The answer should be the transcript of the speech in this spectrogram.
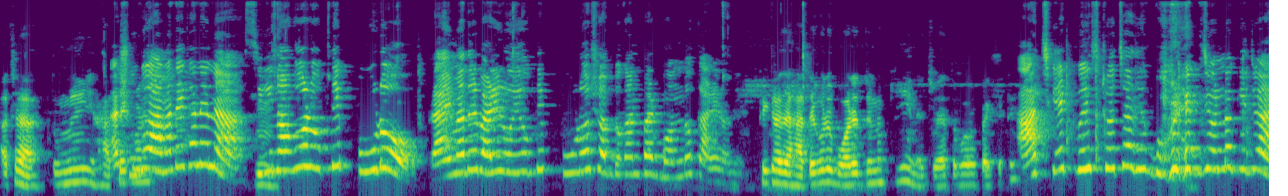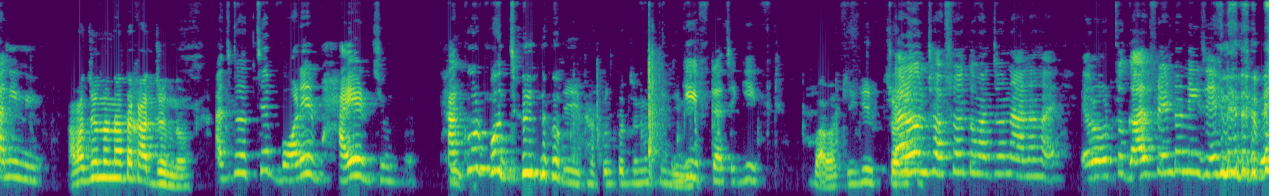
আচ্ছা তুমি হাতে শুধু আমাদের এখানে না শ্রীনগর অব্দি পুরো রাইমাদের বাড়ির ওই অব্দি পুরো সব দোকানপাট বন্ধ কারেন্ট অনেক ঠিক আছে হাতে করে বরের জন্য কি এনেছো এত বড় প্যাকেটে? আজকে টুইস্ট হচ্ছে আজকে বরের জন্য কিছু আনিনি। আমার জন্য না তা কার জন্য? আজকে হচ্ছে বরের ভাইয়ের জন্য ঠাকুর পর্যন্ত কি ঠাকুরপুর জন্য কি গিফট আছে গিফট বাবা কি গিফট চলো। কারণ সবসময় তোমার জন্য আনা হয়। এবার ওর তো গার্লফ্রেন্ডও নেই যে এনে দেবে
